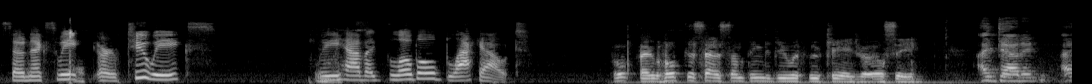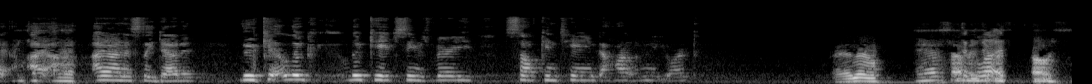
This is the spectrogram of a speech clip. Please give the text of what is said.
so next week or two weeks, we have a global blackout. Hope, I hope this has something to do with Luke Cage, but we'll see. I doubt it. I, I, I, I honestly doubt it. Luke, Luke, Luke Cage seems very self-contained to Harlem, New York. I don't know. It has something The glo- ghosts.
